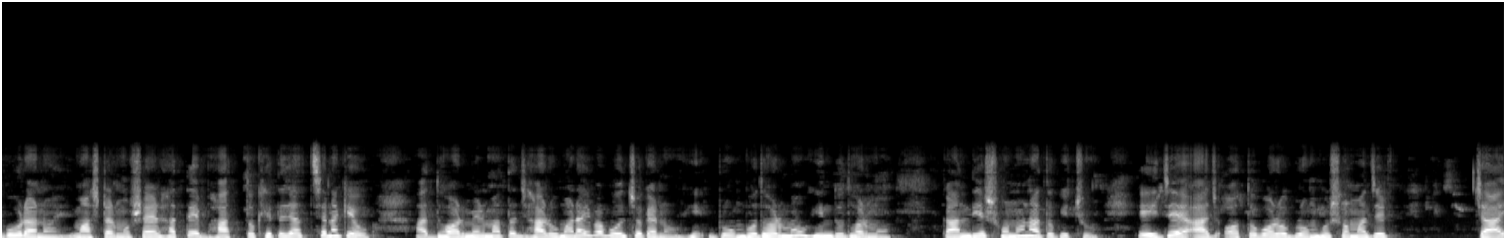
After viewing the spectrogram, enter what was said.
গোড়া নয়। মাস্টারমশাইয়ের হাতে ভাত তো খেতে যাচ্ছে না কেউ। আর ধর্মের মাথা ঝাড়ু মারাই বা বলছো কেন? ব্রহ্মধর্মও হিন্দু ধর্ম কান দিয়ে শোনো না তো কিছু। এই যে আজ অত বড় ব্রহ্ম সমাজের চাই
